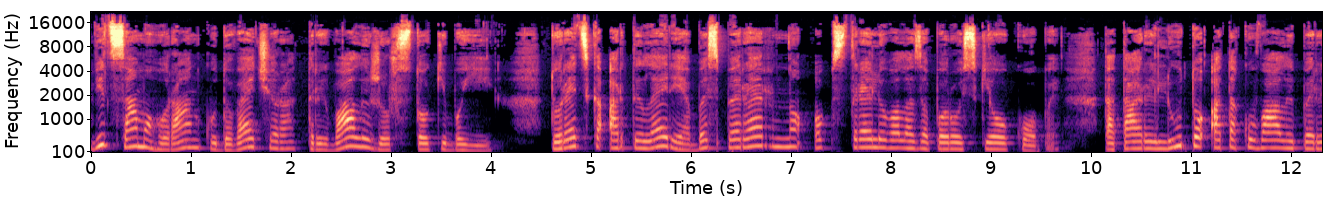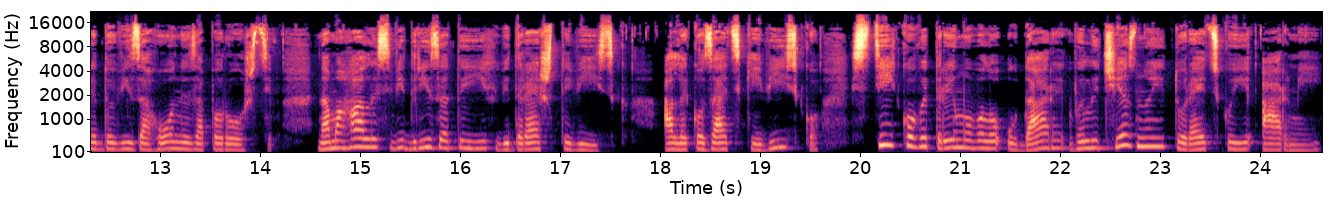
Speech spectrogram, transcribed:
від самого ранку до вечора тривали жорстокі бої. Турецька артилерія безперервно обстрелювала запорозькі окопи. Татари люто атакували передові загони запорожців, намагались відрізати їх від решти військ. Але козацьке військо стійко витримувало удари величезної турецької армії,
